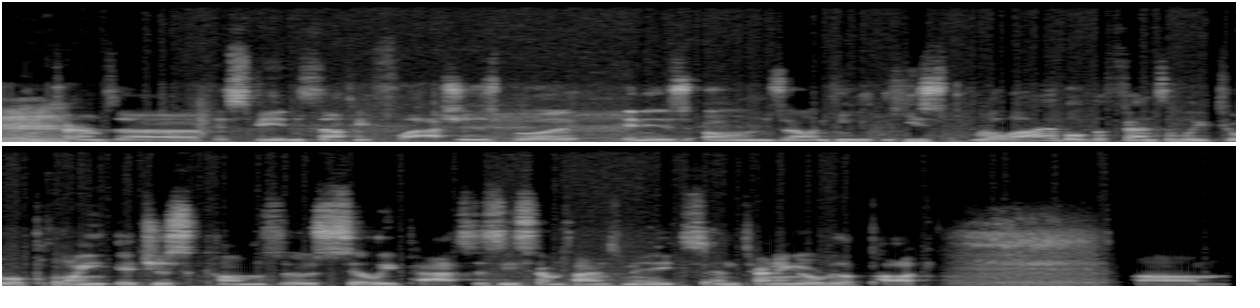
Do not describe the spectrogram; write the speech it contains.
in Mhm. terms of his speed and stuff. He flashes, but in his own zone, he he's reliable defensively to a point. It just comes those silly passes he sometimes makes and turning over the puck. Um,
